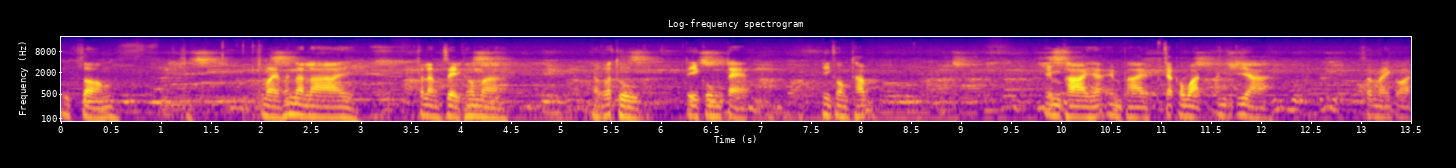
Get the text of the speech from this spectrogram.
ลูกสองสมัยพระนารายฝรั่งเศสเข้ามา แล้วก็ถูกตีกรุงแตกนี่กองทัพเอ็มพายฮะเอ็มพายจักรวรรดิอยุธยา สมัยก่อน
